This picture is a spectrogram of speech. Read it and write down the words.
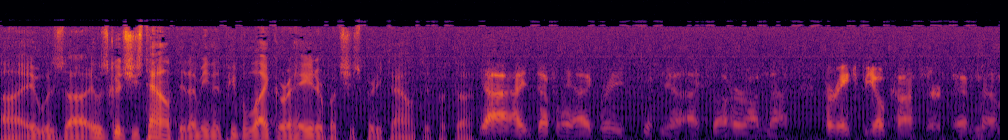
uh, it was uh, it was good. She's talented. I mean, people like her or hate her, but she's pretty talented. But Yeah, I definitely I agree with you. I saw her on her HBO concert, and um,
